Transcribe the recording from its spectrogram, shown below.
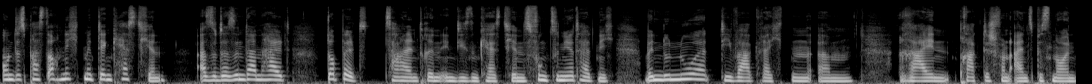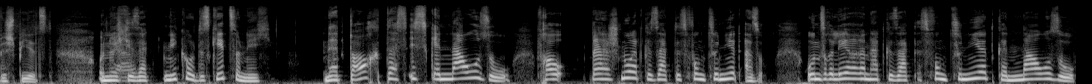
und es passt auch nicht mit den Kästchen. Also da sind dann halt doppelt Zahlen drin in diesen Kästchen. Es funktioniert halt nicht, wenn du nur die waagrechten ähm, Reihen praktisch von 1 bis 9 bespielst. Und ja. habe ich gesagt, Nico, das geht so nicht. Na doch, das ist genauso. Frau Herr Schnur hat gesagt, es funktioniert. Also, unsere Lehrerin hat gesagt, es funktioniert genauso.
